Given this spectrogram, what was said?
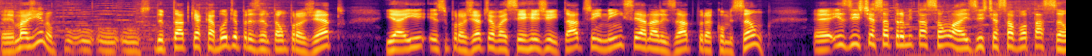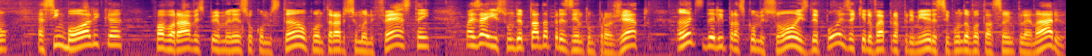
É, imagina, o, o, o, deputado que acabou de apresentar um projeto e aí esse projeto já vai ser rejeitado sem nem ser analisado pela comissão. É, existe essa tramitação lá, existe essa votação. É simbólica, favoráveis permaneçam como estão, contrários se manifestem. Mas é isso, um deputado apresenta um projeto, antes dele ir para as comissões, depois é que ele vai para a primeira e segunda votação em plenário,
